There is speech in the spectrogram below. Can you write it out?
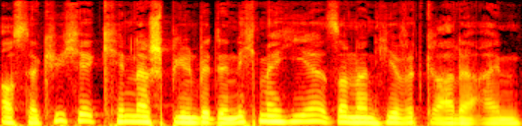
aus der Küche. Kinder spielen bitte nicht mehr hier, sondern hier wird gerade ein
